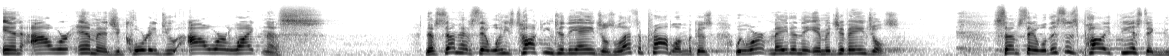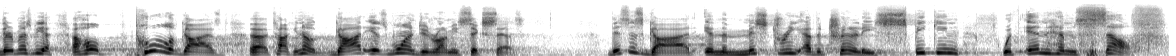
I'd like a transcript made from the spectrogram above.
in our image, according to our likeness. Now, some have said, well, he's talking to the angels. Well, that's a problem because we weren't made in the image of angels. Some say, well, this is polytheistic. There must be a, a whole pool of gods uh, talking. No, God is one, Deuteronomy 6 says. This is God in the mystery of the Trinity speaking within himself.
